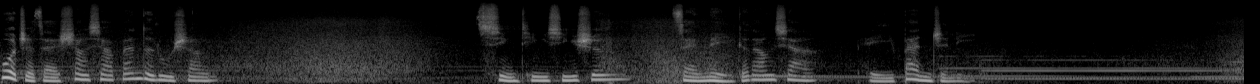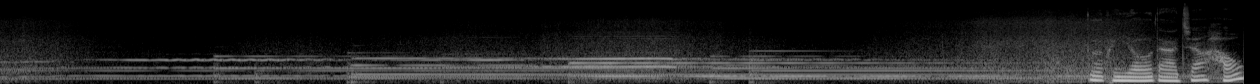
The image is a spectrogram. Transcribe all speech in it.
或者在上下班的路上，倾听心声，在每个当下陪伴着你。各位朋友，大家好，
